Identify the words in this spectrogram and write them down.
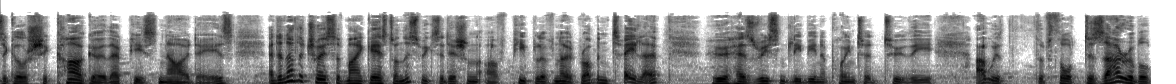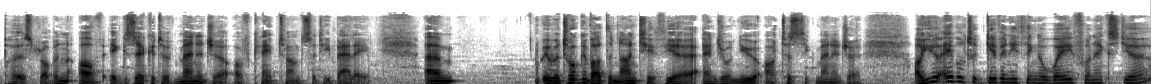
musical Chicago, that piece nowadays, and another choice of my guest on this week's edition of People of Note, Robyn Taylor, who has recently been appointed to the, I would have thought, desirable post, Robyn, of Executive Manager of Cape Town City Ballet. Um, we were talking about the 90th year and your new artistic manager. Are you able to give anything away for next year,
